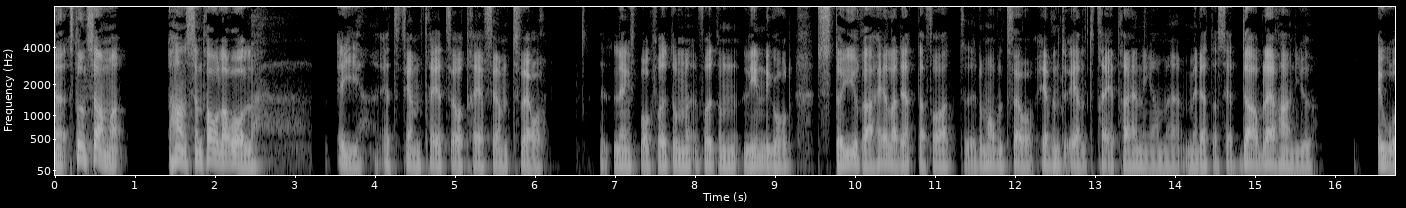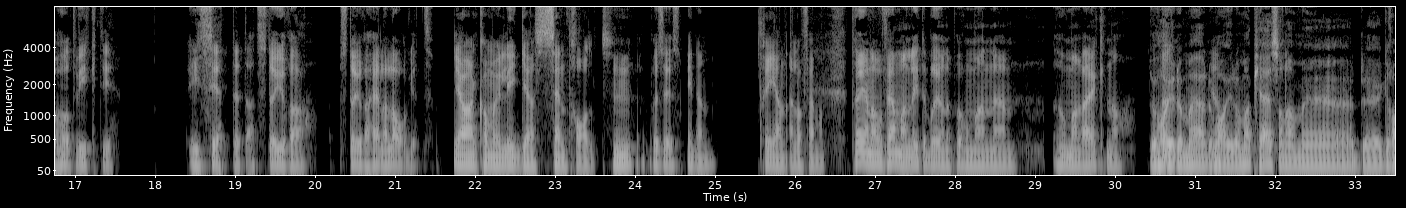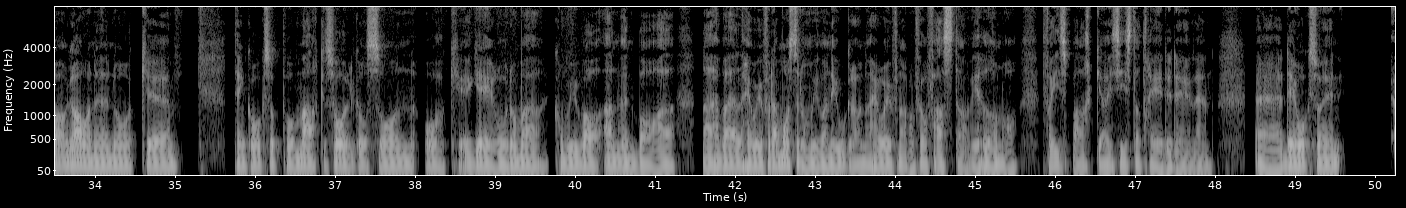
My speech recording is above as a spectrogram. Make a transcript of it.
Uh, strunt samma. Hans centrala roll i ett 5-3-2, 3-5-2 längst bak förutom, förutom Lindegård styra hela detta för att eh, de har väl två, eventuellt tre träningar med, med detta sätt. Där blir han ju oerhört viktig i sättet att styra, styra hela laget. Ja, han kommer ju ligga centralt Mm, precis. i den trean eller femman. Trean eller femman lite beroende på hur man, eh, hur man räknar. Du har, ju Men- de här, de ja. har ju de här pjäserna med eh, Gra- Granen och eh, tänker också på Marcus Holgersson och Gero. De här kommer ju vara användbara när väl HIF, för där måste de ju vara noggranna HIF när de får fasta vid hörnor, frisparkar i sista tredjedelen. Eh, det är också en,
